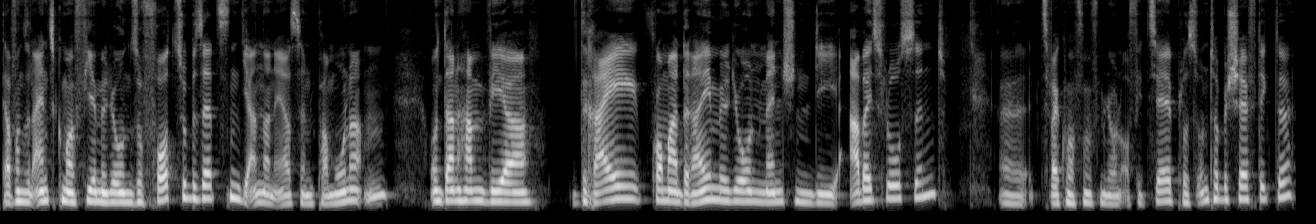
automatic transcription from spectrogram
davon sind 1,4 Millionen sofort zu besetzen, die anderen erst in ein paar Monaten. Und dann haben wir 3,3 Millionen Menschen, die arbeitslos sind. 2,5 äh, Millionen offiziell plus Unterbeschäftigte.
